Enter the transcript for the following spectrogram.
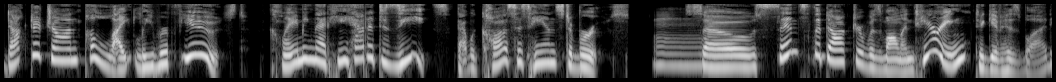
Dr. John politely refused, claiming that he had a disease that would cause his hands to bruise. Mm. So, since the doctor was volunteering to give his blood,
